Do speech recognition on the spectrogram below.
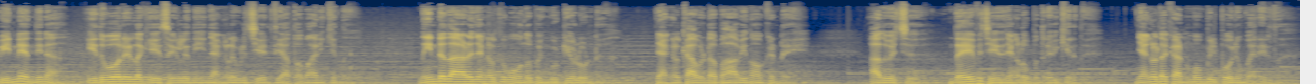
പിന്നെ എന്തിനാ ഇതുപോലെയുള്ള കേസുകളിൽ നീ ഞങ്ങളെ വിളിച്ചു വരുത്തി അപമാനിക്കുന്നു? നിന്റെ താഴെ ഞങ്ങൾക്ക് മൂന്ന് പെൺകുട്ടികളുണ്ട്. ഞങ്ങൾക്ക് അവരുടെ ഭാവി നോക്കണ്ടേ? അത് വെച്ച് ദയവ് ചെയ്ത് ഞങ്ങൾ ഉപദ്രവിക്കരുത്. ഞങ്ങളുടെ കൺമുമ്പിൽ പോലും വരരുത്.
